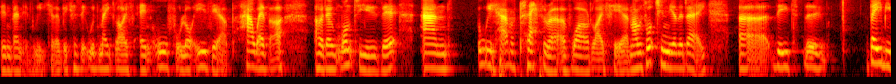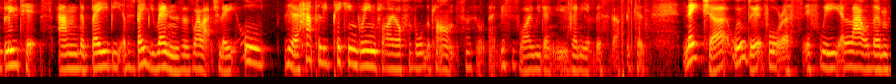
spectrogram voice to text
invented weed killer because it would make life an awful lot easier. However, I don't want to use it, and we have a plethora of wildlife here. And I was watching the other day uh, the the baby blue tits and the baby it was baby wrens as well actually all you know, happily picking green fly off of all the plants. I thought, this is why we don't use any of this stuff because nature will do it for us if we allow them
